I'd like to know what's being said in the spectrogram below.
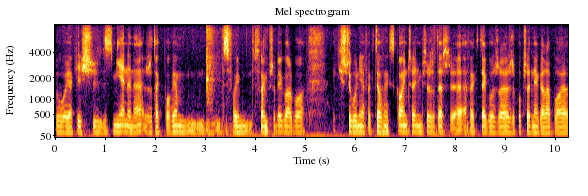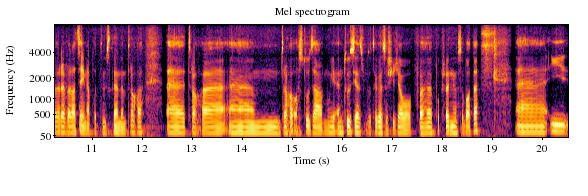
były jakieś zmienne, że tak powiem, w swoim, w swoim przebiegu albo jakichś szczególnie efektownych skończeń. Myślę, że też efekt tego, że, że poprzednia gala była rewelacyjna pod tym względem trochę, e, trochę, e, trochę ostudza mój entuzjazm do tego, co się działo w poprzednią sobotę. E, i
